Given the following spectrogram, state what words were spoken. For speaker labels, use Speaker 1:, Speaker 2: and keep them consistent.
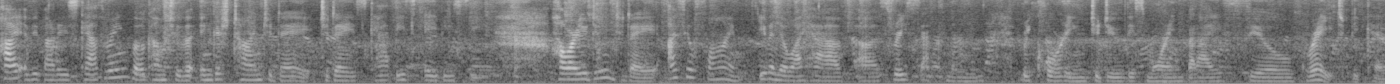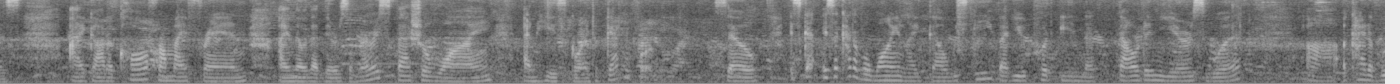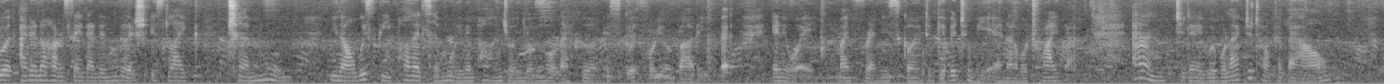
Speaker 1: Hi everybody, it's Catherine. Welcome to the English Time today. Today is Kathy's ABC. How are you doing today? I feel fine, even though I have a three segment recording to do this morning, but I feel great because I got a call from my friend. I know that there's a very special wine and he's going to get it for me. So it's got, it's a kind of a wine like a whiskey, but you put in a thousand years wood uh, a kind of wood. I don't know how to say that in English. It's like 沉木, you know, whiskey 泡在沉木里面泡很久很久以后来喝，it's good for your body. But anyway, my friend is going to give it to me, and I will try that. And today we would like to talk about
